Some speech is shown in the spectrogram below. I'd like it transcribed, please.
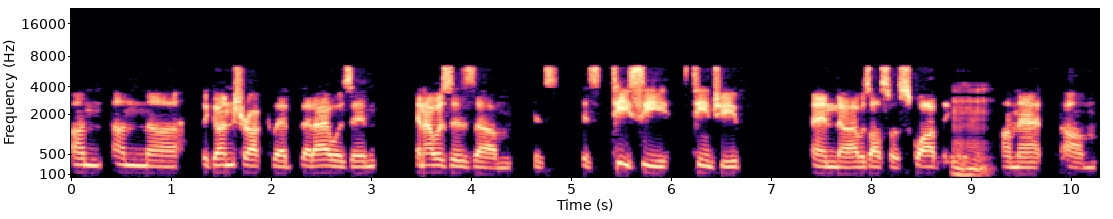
on on uh, the gun truck that that I was in, and I was his um his his TC team chief, and uh, I was also a squad leader mm-hmm. on that um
